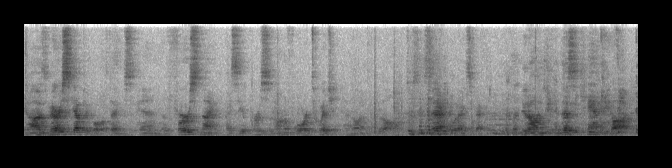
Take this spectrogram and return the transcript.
you know, I was very skeptical of things. And the first night I see a person on the floor twitching. And I'm well, this is exactly what I expected. You know, and, and this can't be God.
